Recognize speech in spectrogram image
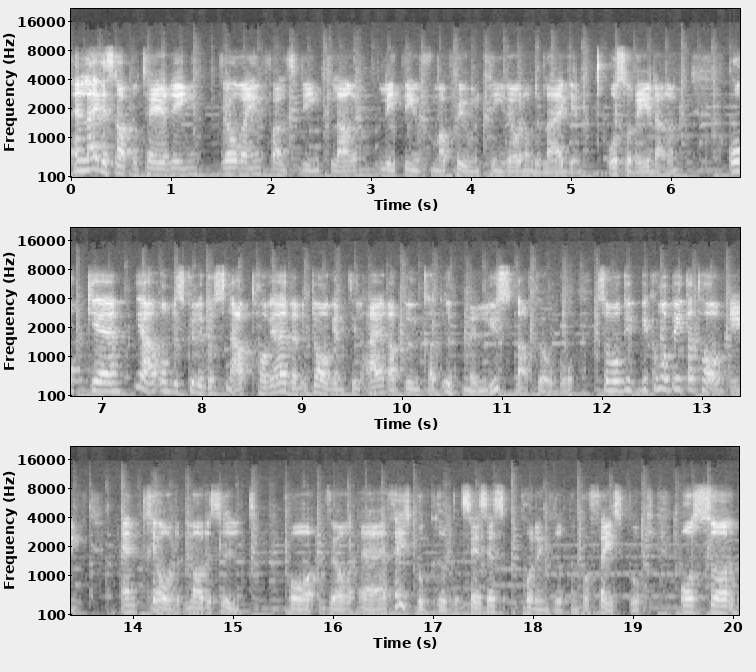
en lägesrapportering, våra infallsvinklar, lite information kring rådande läge och så vidare. Och eh, ja, om det skulle gå snabbt har vi även dagen till ära bunkrat upp med lyssnarfrågor som vi, vi kommer att bita tag i. En tråd lades ut på vår eh, Facebookgrupp, CSS-poddengruppen på Facebook. Och så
